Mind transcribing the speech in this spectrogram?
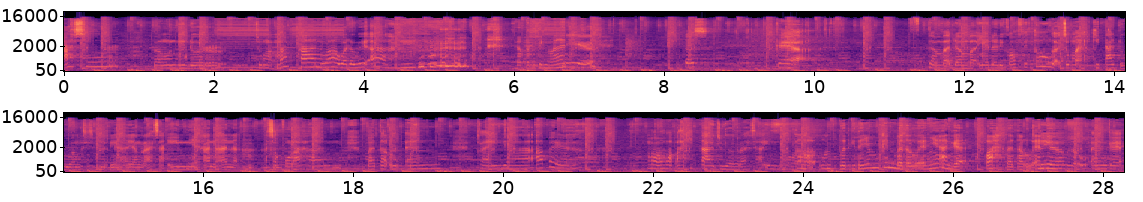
kasur, bangun tidur cuma makan. Wow, ada WA. Gak penting banget. Iya. Terus kayak dampak-dampaknya dari covid tuh nggak cuma kita doang sih sebenarnya yang ngerasain anak-anak sekolahan batal UN kayak apa ya mama papa kita juga ngerasain nggak? Kalau un- buat kitanya mungkin batal UN-nya agak wah batal UN. iya batal UN kayak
